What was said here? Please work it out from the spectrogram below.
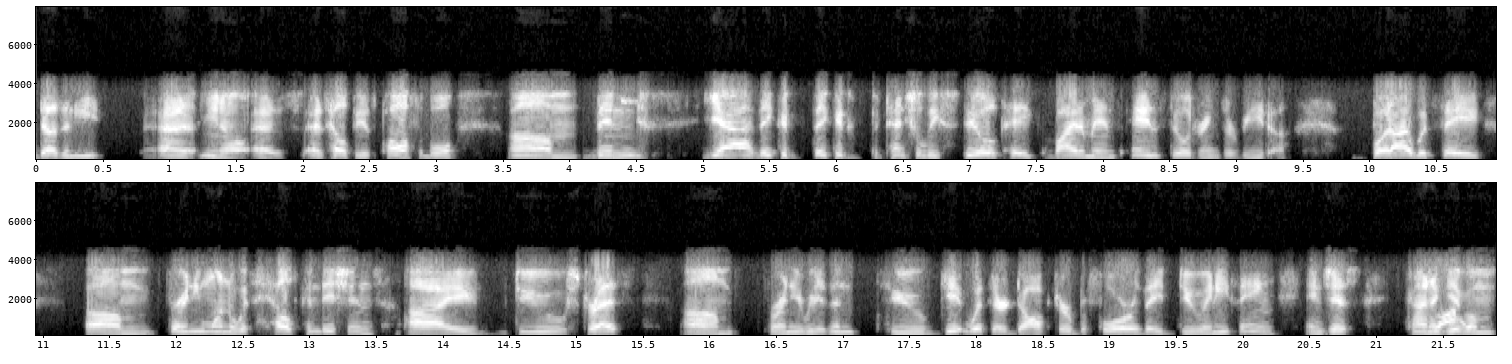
doesn't eat, uh, you know, as as healthy as possible, um, then yeah, they could they could potentially still take vitamins and still drink Zurvita. But I would say um, for anyone with health conditions, I do stress um, for any reason to get with their doctor before they do anything and just kind of give them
